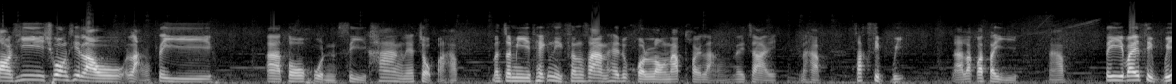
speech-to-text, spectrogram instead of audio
ตอนที่ช่วงที่เราหลังตีอ่าโตขุนสี่ข้างเนี่ยจบอะครับ มันจะมีเทคนิคสั้นๆ ให้ทุกคนลองนับถอยหลังในใจนะครับ สักสิบวินะแล้วก็ตีนะครับ ตีไปสิบวิ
